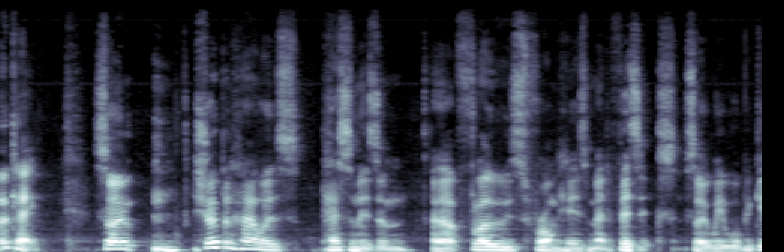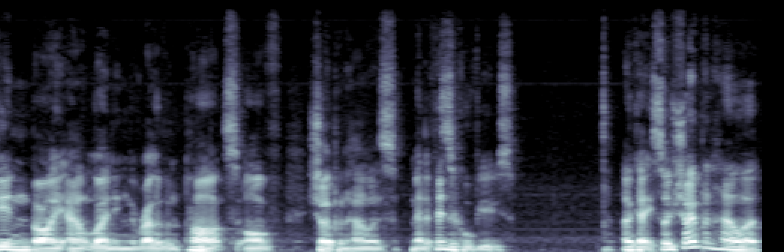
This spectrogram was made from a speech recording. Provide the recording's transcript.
Okay, so Schopenhauer's pessimism uh, flows from his metaphysics. So we will begin by outlining the relevant parts of Schopenhauer's metaphysical views. Okay, so Schopenhauer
